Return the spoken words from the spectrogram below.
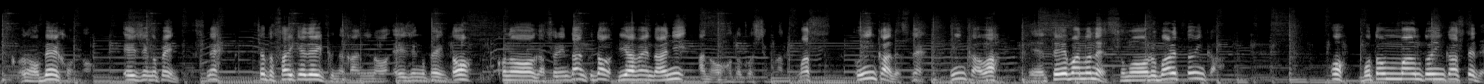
ー、このベーコンのエイジングペイントですね。ちょっとサイケデリックな感じのエイジングペイントをこのガソリンタンクとリアフェンダーにあの施してもらってます。ウインカーですね。ウインカーは、えー、定番のね、スモールバレットウインカーをボトムマウントウインカーステーで、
